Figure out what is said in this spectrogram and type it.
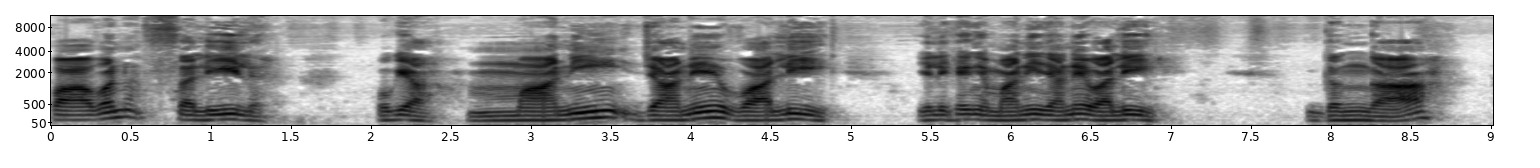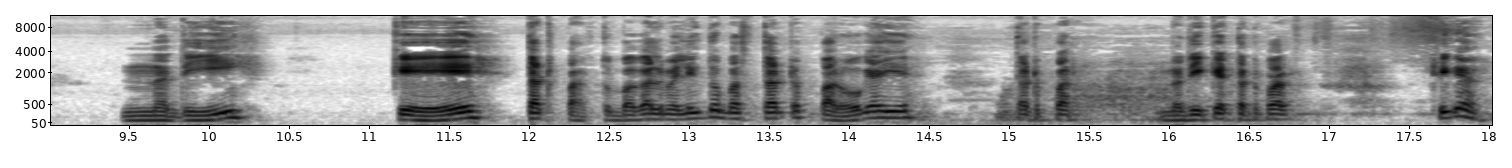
पावन, सलील। हो गया। मानी, जाने वाली। ये लिखेंगे मानी, जाने वाली। गंगा, नदी के तट पर। तो बगल में लिख दो, बस तट पर हो गया ये। तट पर, नदी के तट पर। ठीक है?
